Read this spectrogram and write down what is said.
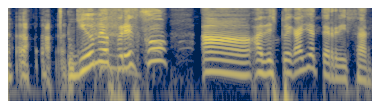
Yo me ofrezco a, a despegar y aterrizar.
